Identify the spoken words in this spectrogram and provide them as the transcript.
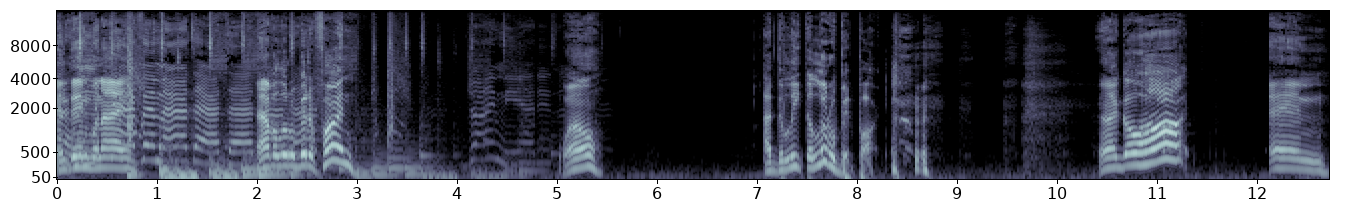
And then when I have a little bit of fun, Well, I delete the little bit part. and I go hard. And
